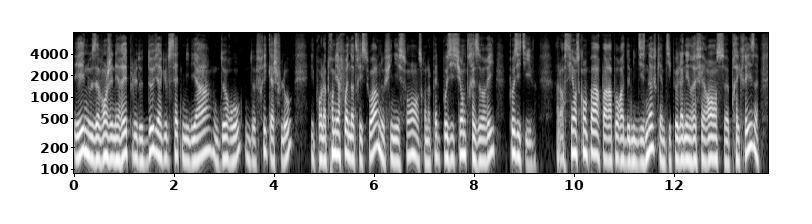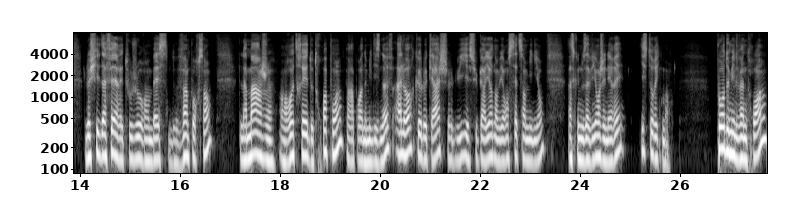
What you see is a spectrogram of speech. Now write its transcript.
Et nous avons généré plus de 2,7 milliards d'euros de free cash flow. Et pour la première fois de notre histoire, nous finissons en ce qu'on appelle position de trésorerie positive. Alors, si on se compare par rapport à 2019, qui est un petit peu l'année de référence euh, pré-crise, le chiffre d'affaires est toujours en baisse de 20% la marge en retrait de 3 points par rapport à 2019, alors que le cash, lui, est supérieur d'environ 700 millions à ce que nous avions généré historiquement. Pour 2023,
